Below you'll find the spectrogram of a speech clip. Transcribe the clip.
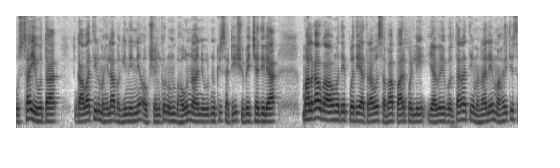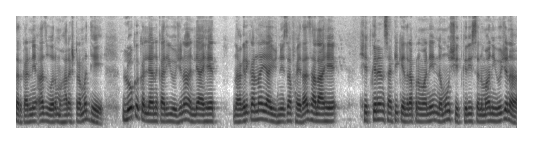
उत्साही होता. गावातील महिला भगिनींनी औक्षण करून भाऊंना निवडणुकीसाठी शुभेच्छा दिल्या. मालगाव गावामध्ये पदयात्रा व सभा पार पडली. यावेळी बोलताना ते म्हणाले महायुती सरकारने आजवर महाराष्ट्रामध्ये लोककल्याणकारी योजना आणल्या आहेत. नागरिकांना या योजनेचा फायदा झाला आहे. शेतकऱ्यांसाठी केंद्राप्रमाणे नमो शेतकरी सन्मान योजना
